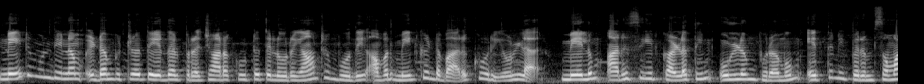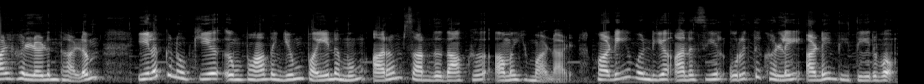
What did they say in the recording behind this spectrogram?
நேற்று முன்தினம் இடம்பெற்ற தேர்தல் பிரச்சார கூட்டத்தில் உரையாற்றும் போதே அவர் மேற்கண்டவாறு கூறியுள்ளார். மேலும் அரசியல் களத்தின் உள்ளும் புறமும் எத்தனை பெரும் சவால்கள் எழுந்தாலும் இலக்கு நோக்கிய இப்பாதையும் பயணமும் அறம் சார்ந்ததாக அமையுமானால் அடைய வேண்டிய அரசியல் உறுத்துக்களை அடைந்தே தீர்வோம்.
